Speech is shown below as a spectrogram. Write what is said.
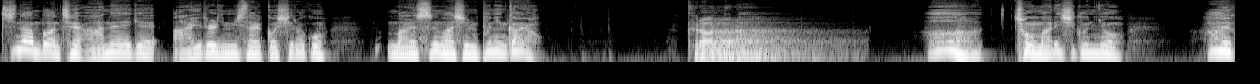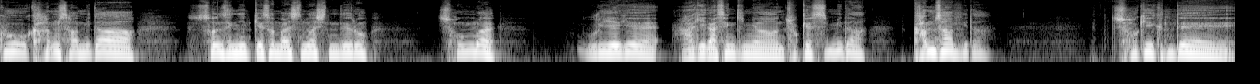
지난번 제 아내에게 아이를 임신할 것이라고 말씀하신 분인가요? 그러노라. 아, 정말이시군요. 아이고, 감사합니다. 선생님께서 말씀하신 대로 정말 우리에게 아기가 생기면 좋겠습니다. 감사합니다. 저기 근데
